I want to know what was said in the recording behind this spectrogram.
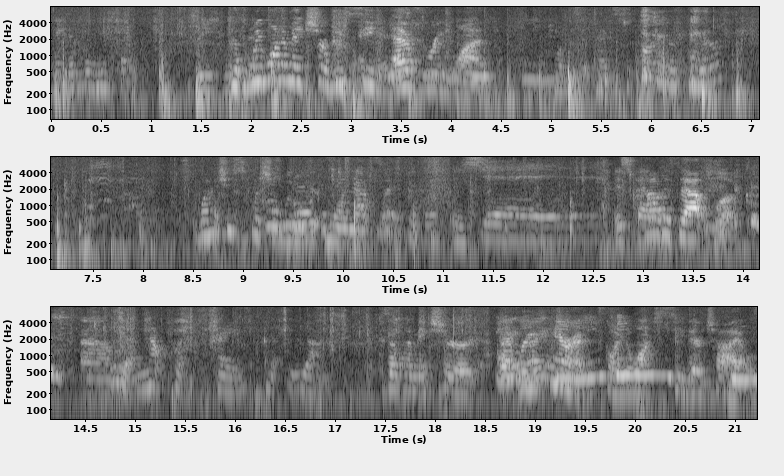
Vita, can you sit? So you can Because we want to make sure we see everyone. Do you want to sit next to Parker here? Why don't you squish a little bit more that way? Is, is How does that look? Um, Yeah, not quite, trying, yeah. Because I want to make sure every parent is going to want to see their child.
